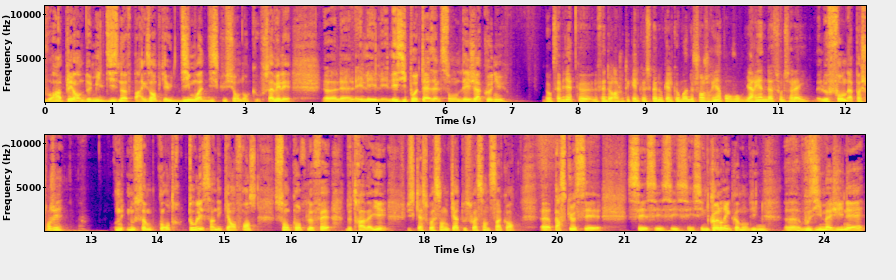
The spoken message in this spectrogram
vous rappelez en 2019 par exemple, il y a eu dix mois de discussion. Donc vous savez, les, euh, les, les, les, hypothèses, elles sont déjà connues. Donc ça veut dire que le fait de rajouter quelques semaines ou quelques mois ne change rien pour vous? Il n'y a rien de neuf sous le soleil? Mais Le fond n'a pas changé nous sommes contre, tous les syndicats en France sont contre le fait de travailler jusqu'à 64 ou 65 ans. Euh, parce que c'est, c'est, c'est, c'est, une connerie, comme on dit. Mmh. Euh, vous imaginez,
